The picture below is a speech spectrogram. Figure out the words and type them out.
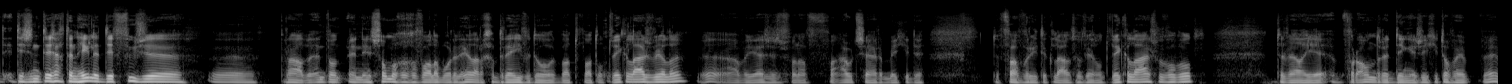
het is, een, het is echt een hele diffuse verhaal. En, en in sommige gevallen wordt het heel erg gedreven door wat, wat ontwikkelaars willen. Ja, AWS is vanaf van oudsher een beetje de, de favoriete cloud van veel ontwikkelaars bijvoorbeeld. Terwijl je voor andere dingen zit je toch weer hè,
